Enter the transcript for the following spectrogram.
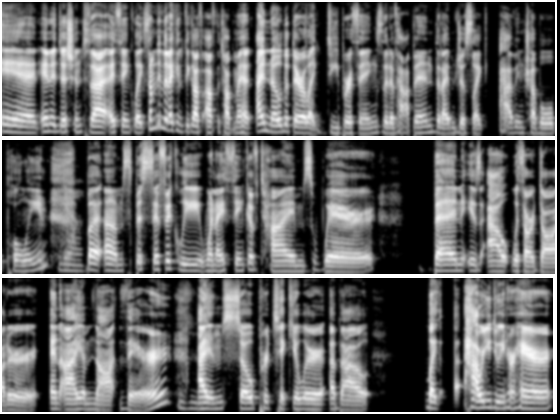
And in addition to that, I think like something that I can think of off the top of my head, I know that there are like deeper things that have happened that I'm just like having trouble pulling. Yeah. But um specifically when I think of times where Ben is out with our daughter and I am not there, Mhm. I am so particular about like how are you doing her hair?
